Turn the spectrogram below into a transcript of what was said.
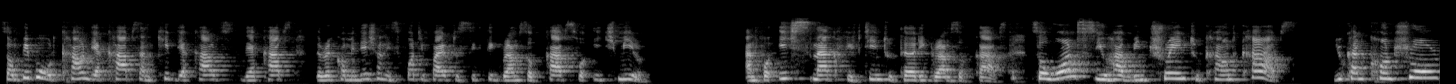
Some people would count their carbs and keep their carbs, their carbs. The recommendation is 45 to 60 grams of carbs for each meal. And for each snack, 15 to 30 grams of carbs. So once you have been trained to count carbs, you can control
